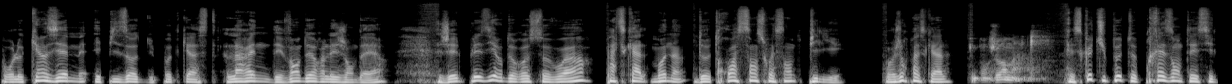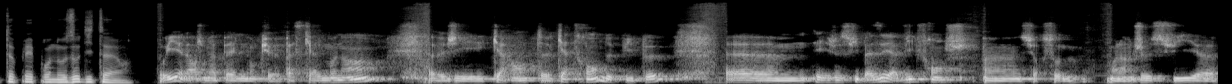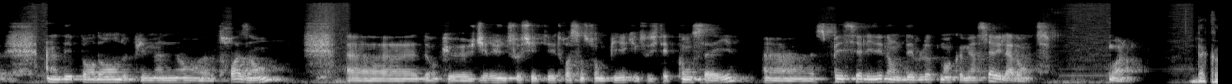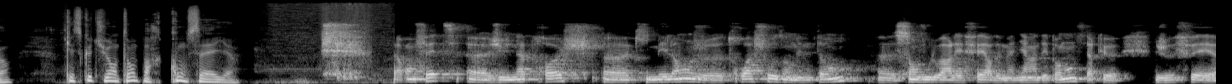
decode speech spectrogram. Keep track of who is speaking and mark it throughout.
Speaker 1: pour le 15e épisode du podcast L'arène des vendeurs légendaires, j'ai le plaisir de recevoir Pascal Monin de 360 Piliers. Bonjour Pascal.
Speaker 2: Bonjour Marc.
Speaker 1: Est-ce que tu peux te présenter s'il te plaît pour nos auditeurs?
Speaker 2: Oui, alors je m'appelle donc euh, Pascal Monin, euh, j'ai 44 ans depuis peu euh, et je suis basé à Villefranche sur Saône. Voilà, je suis indépendant depuis maintenant trois ans. Donc je dirige une société 360 pieds qui est une société de conseil spécialisée dans le développement commercial et la vente. Voilà.
Speaker 1: D'accord. Qu'est-ce que tu entends par conseil?
Speaker 2: Alors en fait, euh, j'ai une approche euh, qui mélange trois choses en même temps, euh, sans vouloir les faire de manière indépendante. C'est-à-dire que je fais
